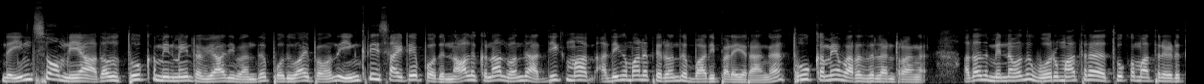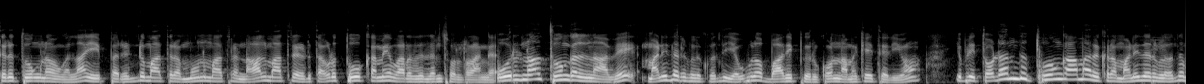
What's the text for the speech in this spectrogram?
இந்த இன்சோம்னியா அதாவது தூக்கமின்மைன்ற வியாதி வந்து பொதுவாக இப்போ வந்து இன்க்ரீஸ் ஆகிட்டே போகுது. நாளுக்கு நாள் வந்து அதிகமாக அதிகமான பேர் வந்து பாதிப்படைகிறாங்க. தூக்கமே வரதில்லைன்றாங்க. அதாவது முன்ன வந்து ஒரு மாத்திரை தூக்க மாத்திரை எடுத்துட்டு தூங்கினவங்கலாம் இப்போ ரெண்டு மாத்திரை மூணு மாத்திரை நாலு மாத்திரை எடுத்தால் கூட தூக்கமே வரதில்லைன்னு சொல்கிறாங்க ஒரு நாள் தூங்கல்னாவே மனிதர்களுக்கு வந்து எவ்வளோ பாதிப்பு இருக்கும்னு நமக்கே தெரியும். இப்படி தொடர்ந்து தூங்காமல் இருக்கிற மனிதர்கள் வந்து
